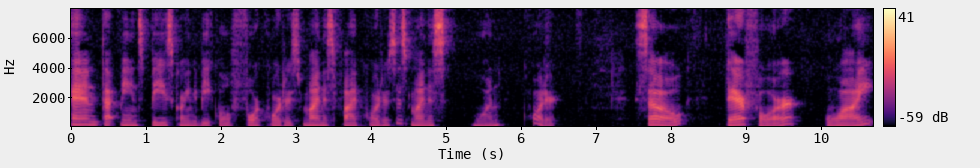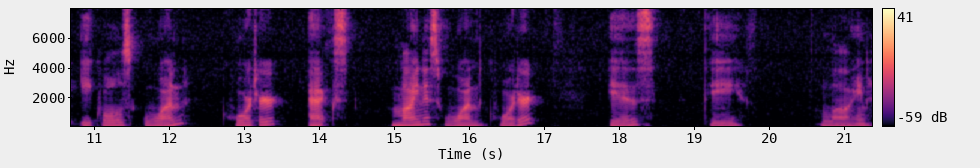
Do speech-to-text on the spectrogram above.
And that means b is going to be equal 4 quarters minus 5 quarters is minus 1 quarter. So, therefore, y equals 1 quarter x minus 1 quarter is the line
